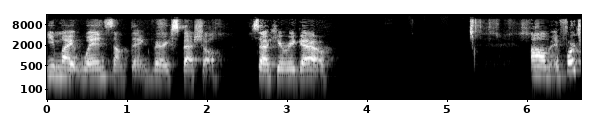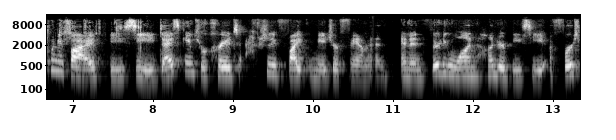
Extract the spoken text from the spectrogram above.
you might win something very special. So here we go. Um, in 425 BC, dice games were created to actually fight major famine. And in 3100 BC, a first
